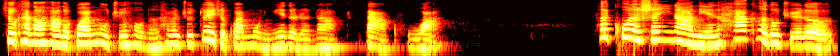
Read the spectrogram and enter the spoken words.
就看到他的棺木之后呢，他们就对着棺木里面的人啊，就大哭啊。他哭的声音啊，连哈克都觉得，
